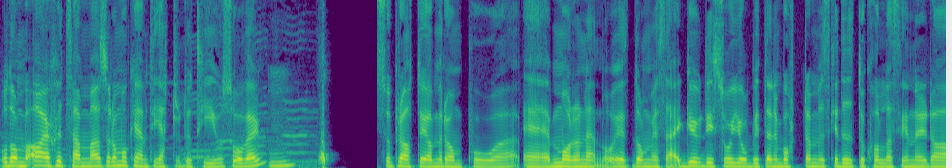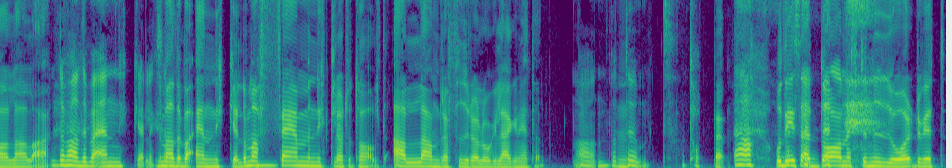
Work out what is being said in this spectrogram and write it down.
Och de bara, ja skitsamma. Så de åker hem till Gertrud och Theo och sover. Så pratar jag med dem på eh, morgonen och de är såhär, gud det är så jobbigt, den är borta, men vi ska dit och kolla senare idag. Lala. De hade bara en nyckel. Liksom. De hade bara en nyckel, de har fem nycklar totalt. Alla andra fyra låg i lägenheten. ja, vad dumt. Toppen. Ja. Och det är så här dagen efter nyår, du vet,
